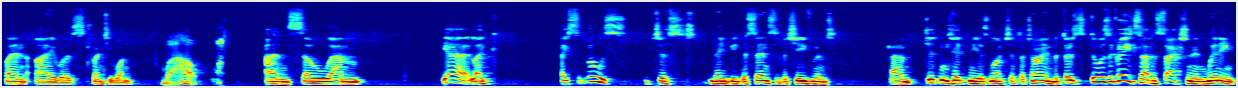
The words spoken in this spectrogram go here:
when I was 21. Wow. And so, um, yeah, like, I suppose just maybe the sense of achievement um, didn't hit me as much at the time, but there was a great satisfaction in winning.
